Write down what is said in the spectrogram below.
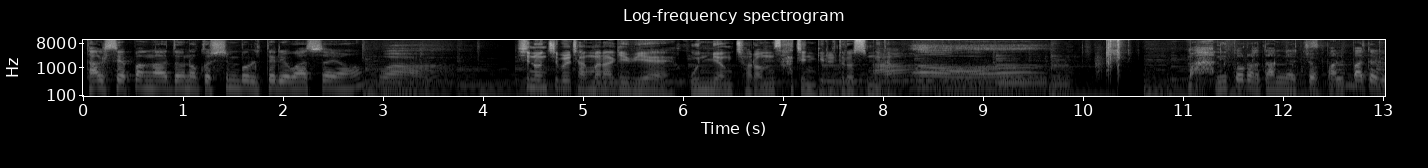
달새방 얻어놓고 신부를 데려왔어요. 와. 신혼집을 장만하기 위해 운명처럼 사진기를 들었습니다. 아. 많이 돌아다녔죠. 발바닥이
